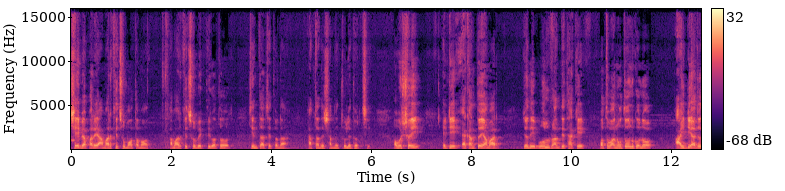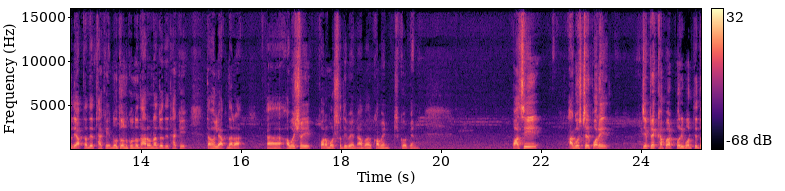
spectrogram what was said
সেই ব্যাপারে আমার কিছু মতামত, আমার কিছু ব্যক্তিগত চিন্তা চেতনা আপনাদের সামনে তুলে ধরছি। অবশ্যই এটি একান্তই আমার যদি ভুল ভ্রান্তি থাকে, অথবা নতুন কোনো আইডিয়া যদি আপনাদের থাকে, নতুন কোনো ধারণা যদি থাকে, তাহলে আপনারা অবশ্যই পরামর্শ দিবেন, আবার কমেন্ট করবেন। পাঁচই আগস্টের পরে যে প্রেক্ষাপট পরিবর্তিত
